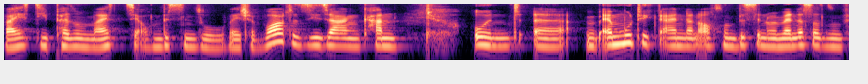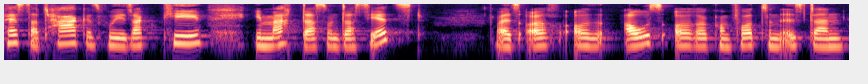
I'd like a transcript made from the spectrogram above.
weiß die Person meistens ja auch ein bisschen so, welche Worte sie sagen kann und äh, ermutigt einen dann auch so ein bisschen. Und wenn das dann so ein fester Tag ist, wo ihr sagt, okay, ihr macht das und das jetzt, weil es aus eurer Komfortzone ist, dann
